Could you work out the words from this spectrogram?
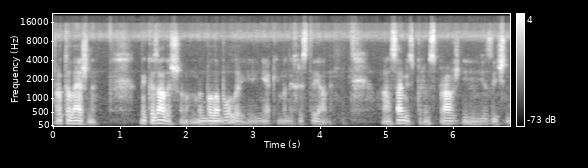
протилежне. Не казали, що ми балаболи і ніякі ми не християни а самі спр- справжні язичні.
